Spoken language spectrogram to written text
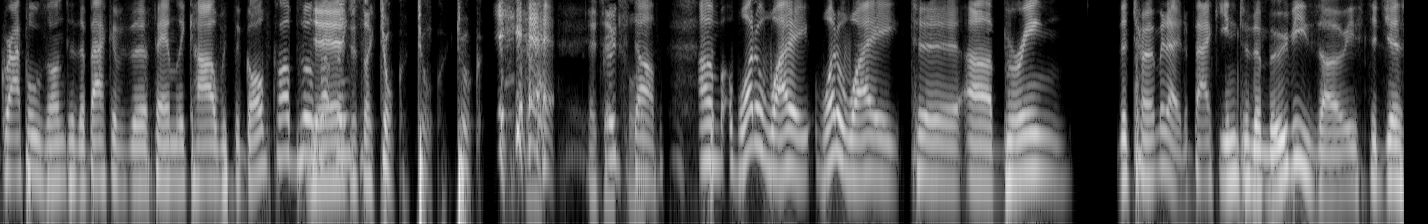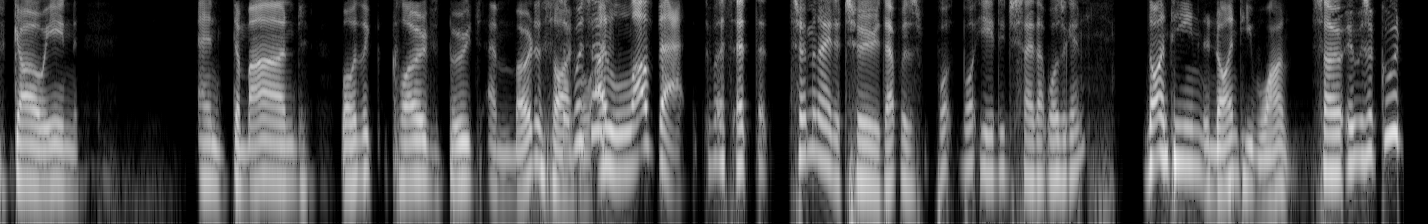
grapples onto the back of the family car with the golf clubs or Yeah, something. Yeah, just like tuk tuk tuk. yeah, It's good excellent. stuff. Um, what a way, what a way to uh, bring the Terminator back into the movies, though, is to just go in and demand what was it, clothes, boots, and motorcycle. was I love that. At the Terminator Two, that was what? What year did you say that was again? 1991. So it was a good,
